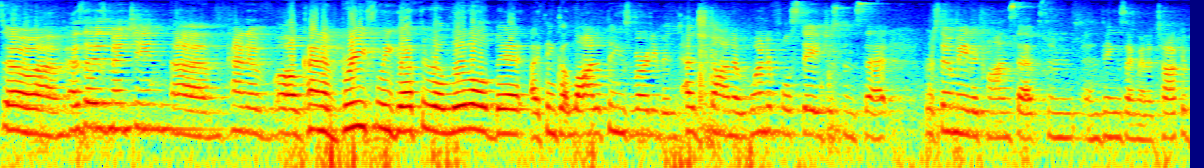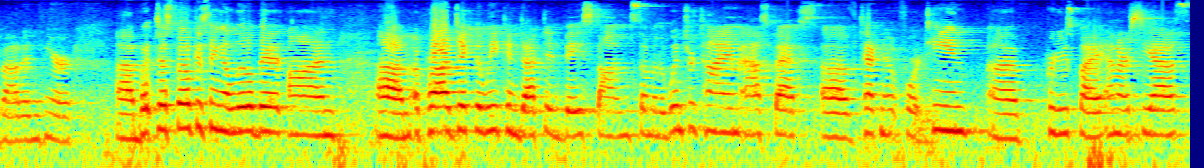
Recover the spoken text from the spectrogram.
So um, as I was mentioning, um, kind of, I'll kind of briefly go through a little bit. I think a lot of things have already been touched on. A wonderful stage has been set for so many of the concepts and, and things I'm going to talk about in here. Uh, but just focusing a little bit on um, a project that we conducted based on some of the wintertime aspects of TechNote 14 uh, produced by NRCS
